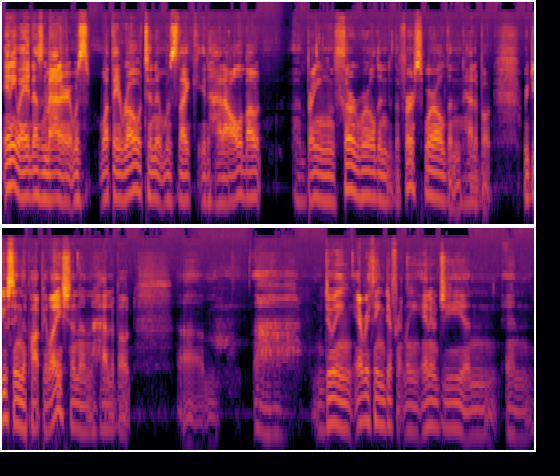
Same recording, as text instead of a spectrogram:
Anyway, it doesn't matter. It was what they wrote, and it was like it had all about uh, bringing the third world into the first world, and had about reducing the population, and had about um, uh, doing everything differently, energy and and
